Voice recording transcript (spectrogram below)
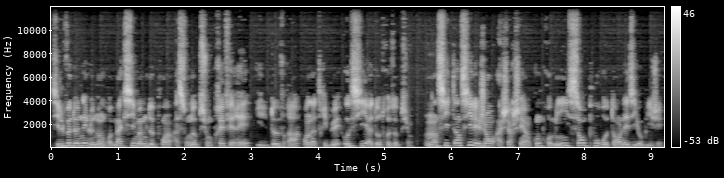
S'il veut donner le nombre maximum de points à son option préférée, il devra en attribuer aussi à d'autres options. On incite ainsi les gens à chercher un compromis sans pour autant les y obliger.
